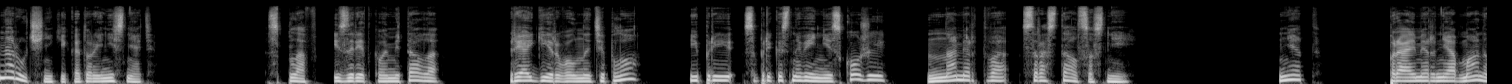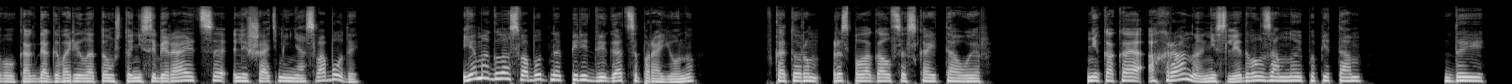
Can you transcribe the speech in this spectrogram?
Наручники, которые не снять. Сплав из редкого металла реагировал на тепло и при соприкосновении с кожей намертво срастался с ней. Нет, праймер не обманывал, когда говорил о том, что не собирается лишать меня свободы. Я могла свободно передвигаться по району, в котором располагался Скайтауэр. Никакая охрана не следовала за мной по пятам, да и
